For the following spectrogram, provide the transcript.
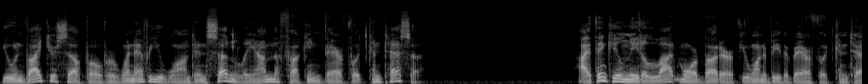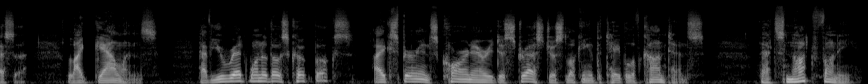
You invite yourself over whenever you want, and suddenly I'm the fucking barefoot Contessa. I think you'll need a lot more butter if you want to be the barefoot Contessa, like gallons. Have you read one of those cookbooks? I experienced coronary distress just looking at the table of contents. That's not funny.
